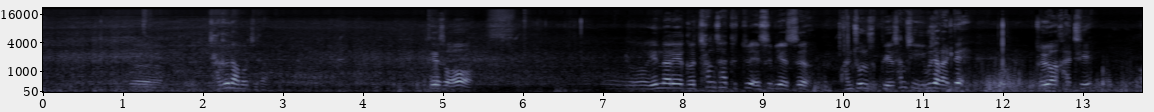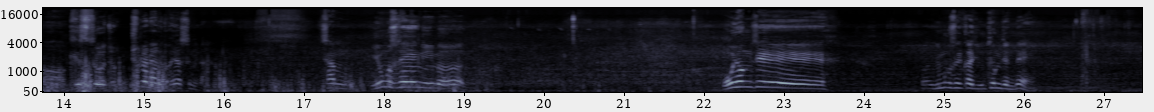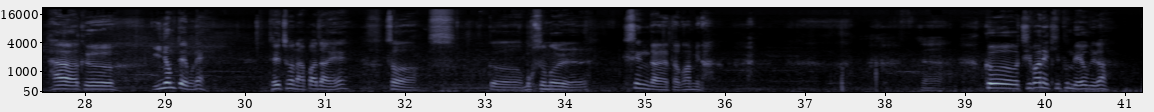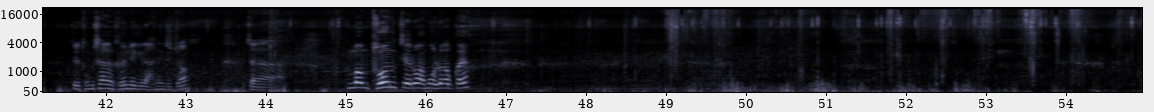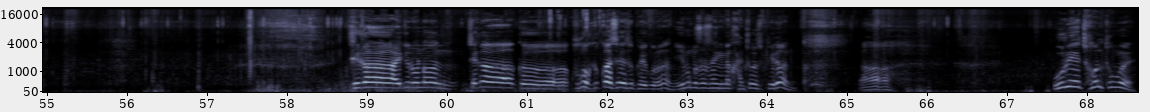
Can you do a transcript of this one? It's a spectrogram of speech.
그 작은 아버지가 그래서 어, 옛날에 그 창사 특주 SBS 관촌숲이 32부작 할 때 저희와 같이 어, 게스트로 좀 출연하기도 하였습니다. 참 이용구 선생님은 오형제 어, 이문구 선생님까지 6형제인데 다 그 이념 때문에 대천 앞바다에서 그 목숨을 희생당했다고 합니다. 자, 그 집안의 깊은 내용이라 저희 동창은 그런 얘기를 안 해주죠. 자, 한번 부엉째로 한번 올라가 볼까요? 제가 알기로는 제가 그 국어 교과서에서 배우고는 이문구 선생님의 관촌수필은 아, 우리의 전통을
